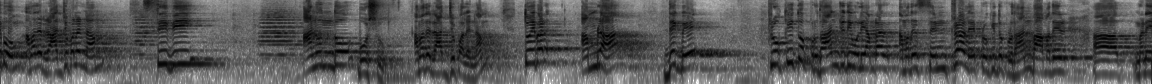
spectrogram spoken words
এবং আমাদের রাজ্যপালের নাম সিভি আনন্দ বসু, আমাদের রাজ্যপালের নাম। তো এবার আমরা দেখবে প্রকৃত প্রধান যদি বলি আমরা আমাদের সেন্ট্রালে প্রকৃত প্রধান বা আমাদের মানে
